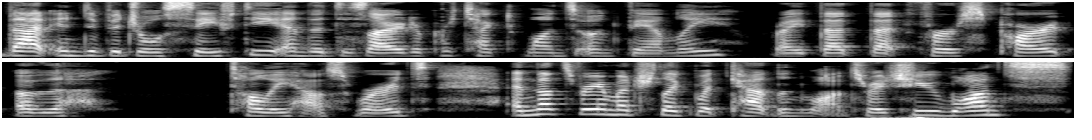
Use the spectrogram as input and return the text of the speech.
that individual safety and the desire to protect one's own family, right? That that first part of the Tully House words. And that's very much like what Catelyn wants, right? She wants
